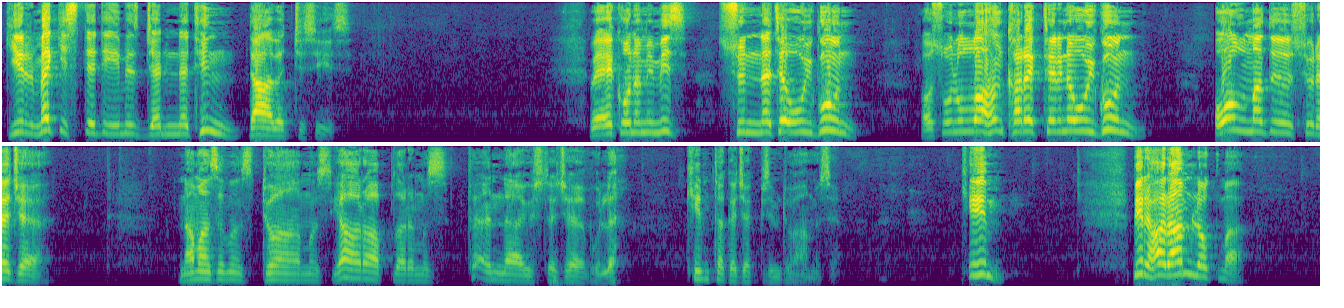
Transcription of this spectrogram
Girmek istediğimiz cennetin davetçisiyiz. Ve ekonomimiz sünnete uygun, Resulullah'ın karakterine uygun olmadığı sürece namazımız, duamız, ya Rablarımız fe enna yüstecebu leh. Kim takacak bizim duamızı? Kim? Bir haram lokma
